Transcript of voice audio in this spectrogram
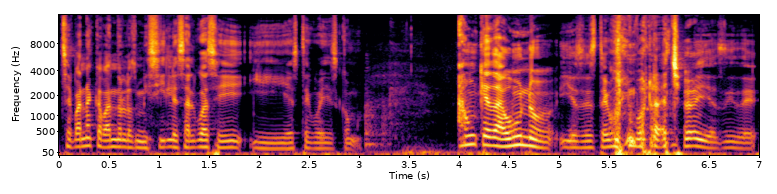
se van acabando los misiles, algo así, y este güey es como aún queda uno y es este güey borracho y así de Él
